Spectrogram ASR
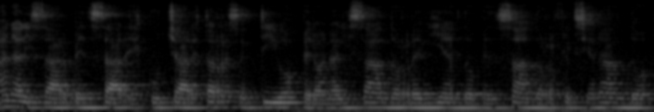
analizar, pensar, escuchar, estar receptivos, pero analizando, reviendo, pensando, reflexionando.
